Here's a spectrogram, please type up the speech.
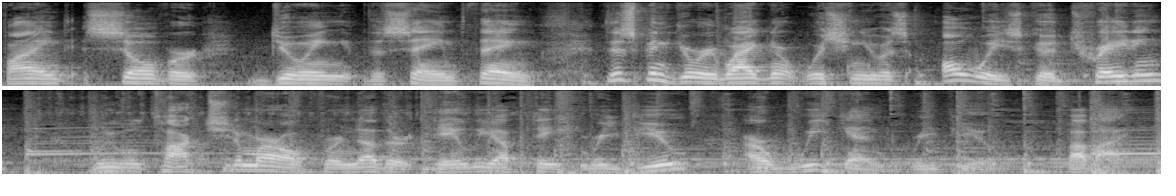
find silver doing the same thing. This has been Gary Wagner wishing you as always good trading. We will talk to you tomorrow for another daily update and review, our weekend review. Bye bye.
